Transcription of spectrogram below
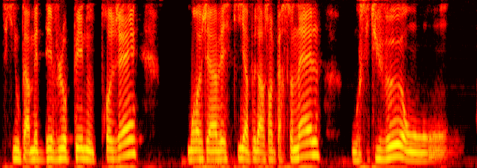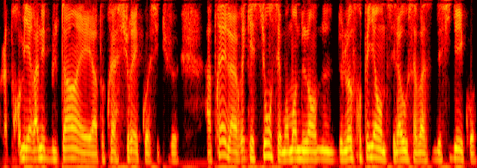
ce qui nous permet de développer notre projet. Moi, j'ai investi un peu d'argent personnel. Ou si tu veux, on, la première année de bulletin est à peu près assurée, quoi, si tu veux. Après, la vraie question, c'est au moment de l'offre payante. C'est là où ça va se décider, quoi.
